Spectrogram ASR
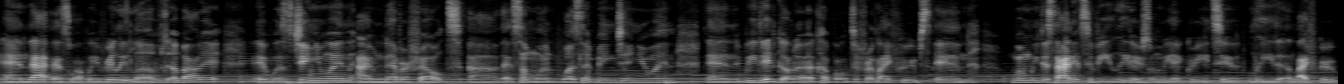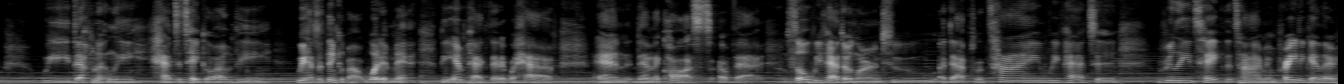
And that is what we really loved about it. It was genuine. I've never felt uh, that someone wasn't being genuine. And we did go to a couple different life groups and when we decided to be leaders, when we agreed to lead a life group, we definitely had to take on the we had to think about what it meant, the impact that it would have, and then the cost of that. So we've had to learn to adapt with time. We've had to really take the time and pray together.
